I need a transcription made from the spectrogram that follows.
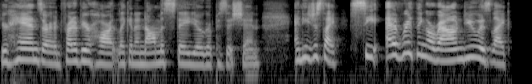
your hands are in front of your heart like in a namaste yoga position and you just like see everything around you is like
